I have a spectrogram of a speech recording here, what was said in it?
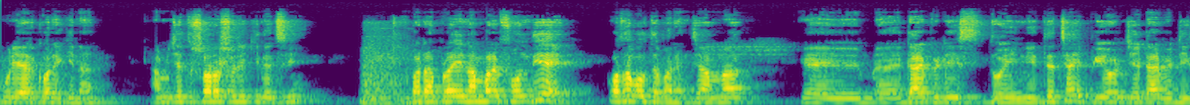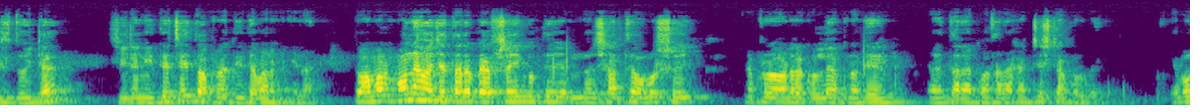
কুরিয়ার করে কিনা। আমি যেহেতু সরাসরি কিনেছি বাট আপনারা এই নাম্বারে ফোন দিয়ে কথা বলতে পারেন যে আমরা ডায়াবেটিস দই নিতে চাই পিওর যে ডায়াবেটিস দইটা, সেটা নিতে চাই, তো আপনারা দিতে পারেন কিনা। তো আমার মনে হয় যে তারা ব্যবসায়িক স্বার্থে অবশ্যই আপনারা অর্ডার করলে আপনাদের তারা কথা রাখার চেষ্টা করবে। এবং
